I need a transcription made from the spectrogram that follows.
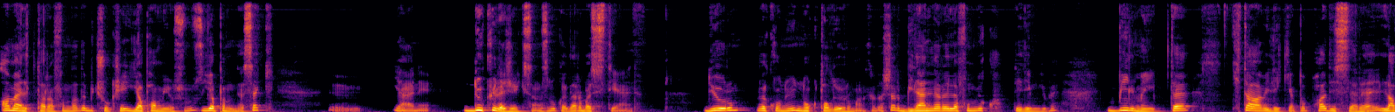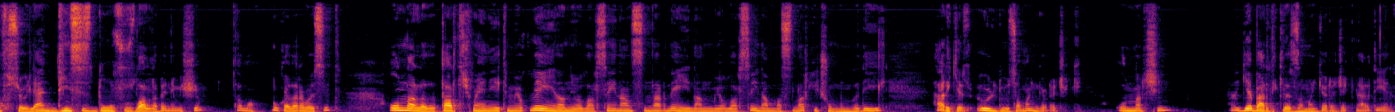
Amel tarafında da birçok şeyi yapamıyorsunuz. Yapın desek e, yani döküleceksiniz. Bu kadar basit yani. Diyorum ve konuyu noktalıyorum arkadaşlar. Bilenlere lafım yok dediğim gibi. Bilmeyip de kitabilik yapıp hadislere laf söyleyen dinsiz donsuzlarla benim işim. Tamam bu kadar basit. Onlarla da tartışmaya niyetim yok. Neye inanıyorlarsa inansınlar, neye inanmıyorlarsa inanmasınlar. Hiç umurumda değil. Herkes öldüğü zaman görecek. Onlar için geberdikleri zaman görecekler diyelim.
